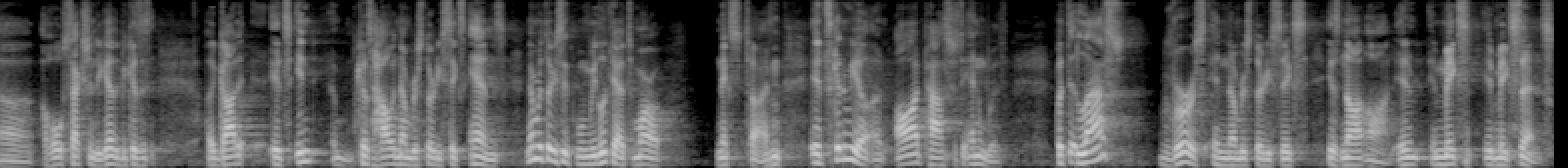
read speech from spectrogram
uh, a whole section together because it's, uh, God, it's in, because how Numbers 36 ends. Number 36, when we look at it tomorrow, next time, it's going to be a, an odd passage to end with. But the last verse in Numbers 36 is not odd. It, it, makes, it makes sense.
